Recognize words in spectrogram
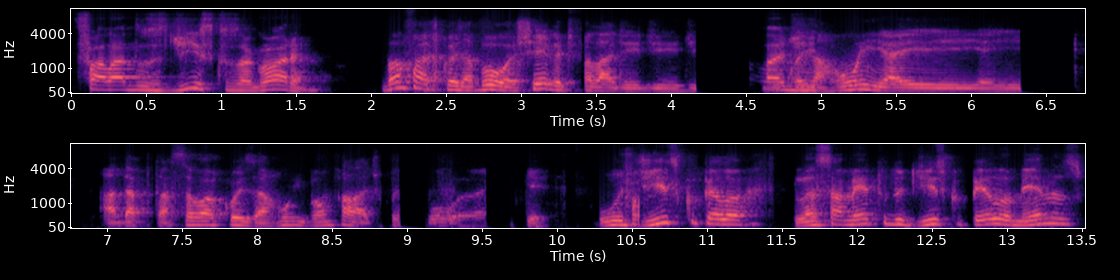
falar dos discos agora? Vamos falar de coisa boa? Chega de falar de, de, de Falar coisa de, ruim e aí, aí adaptação a coisa ruim, vamos falar de coisa boa, né? Porque o disco, pelo lançamento do disco, pelo menos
